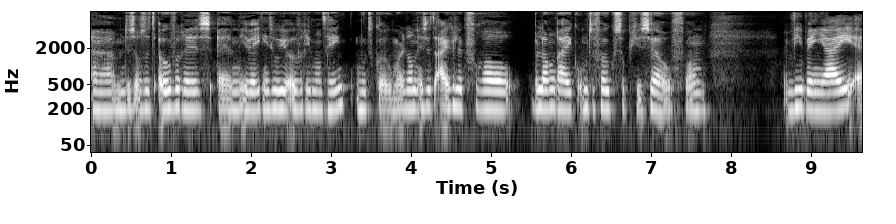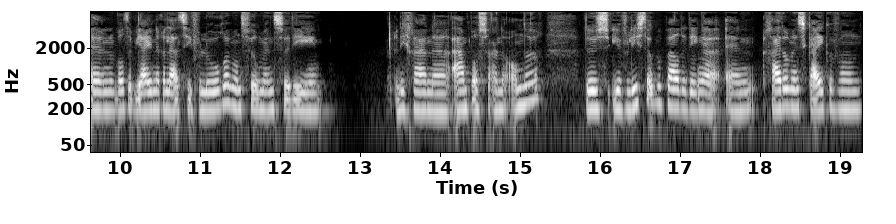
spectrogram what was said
Um, dus als het over is en je weet niet hoe je over iemand heen moet komen, dan is het eigenlijk vooral belangrijk om te focussen op jezelf. Van wie ben jij en wat heb jij in de relatie verloren? Want veel mensen die, die gaan uh, aanpassen aan de ander. Dus je verliest ook bepaalde dingen. En ga dan eens kijken van...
